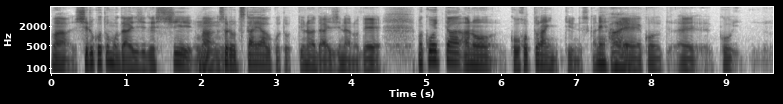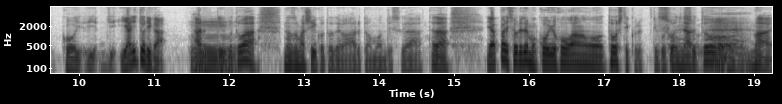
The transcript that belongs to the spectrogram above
まあ、知ることも大事ですし、まあ、それを伝え合うことっていうのは大事なので、まあ、こういったあのこうホットラインっていうんですかね、はい、えー、こうえー、こうこうやり取りがあるっていうことは望ましいことではあると思うんですが、ただ、やっぱりそれでもこういう法案を通してくるっていうことになると、ね、まあ、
